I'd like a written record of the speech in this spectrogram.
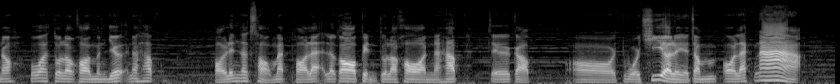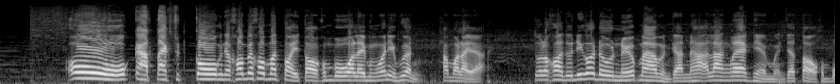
เนาะเพราะว่าตัวละครมันเยอะนะครับ ขอเล่นสัก 2 แมตช์พอแล้วแล้วก็เปลี่ยนตัวละครนะครับ เจอกับอ๋อตัวเชี่ยอะไรเนี่ยจำออแลกหน้า โอ้กาดแตกสุดโกงเนี่ยเขาไม่เข้ามาต่อยต่อคอมโบอะไรมึงวะเนี่ยเพื่อนทำอะไรอะตัวละครตัวนี้ก็โดนเนิร์ฟมาเหมือนกันนะฮะร่างแรกเนี่ยเหมือนจะต่อคอมโบ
